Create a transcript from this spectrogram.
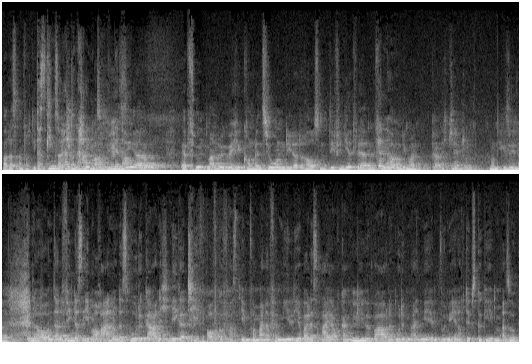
war das einfach die das ganze Zeit so schon Thema. Wie genau. sehr erfüllt man irgendwelche Konventionen, die da draußen definiert werden, von genau. Leuten, die man gar nicht kennt und noch nie gesehen hat. Genau, und dann fing das eben auch an und das wurde gar nicht negativ aufgefasst eben von meiner Familie, weil das A ja auch gang und mhm. gäbe war und dann wurde mir, eben, wurden mir eher noch Tipps gegeben. Also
